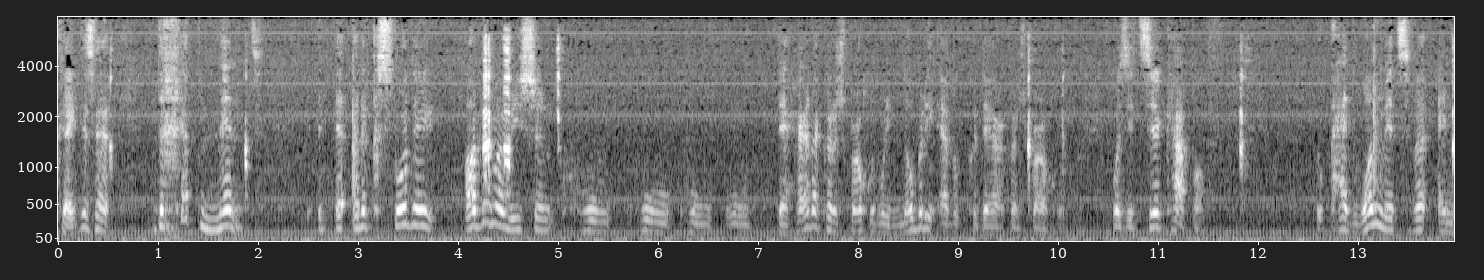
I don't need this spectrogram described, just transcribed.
correct. This uh, the chet meant uh, an extraordinary Adam Arishan who who who who they heard Hakadosh Baruch Hu nobody ever could hear Hakadosh Baruch Hu was Yitzir Kapov had one mitzvah and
